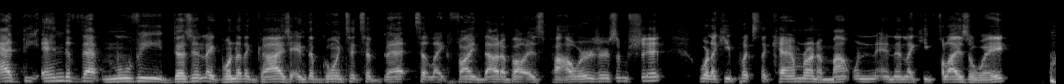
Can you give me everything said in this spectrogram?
at the end of that movie, doesn't like one of the guys end up going to Tibet to like find out about his powers or some shit? Where like he puts the camera on a mountain and then like he flies away. I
